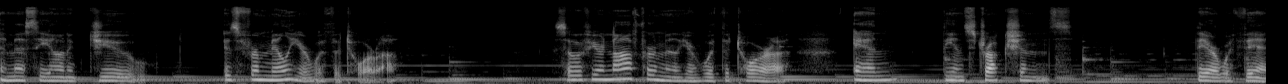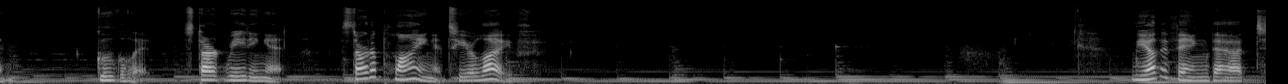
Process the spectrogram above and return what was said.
a Messianic Jew is familiar with the Torah. So if you're not familiar with the Torah and the instructions there within, Google it, start reading it, start applying it to your life. The other thing that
